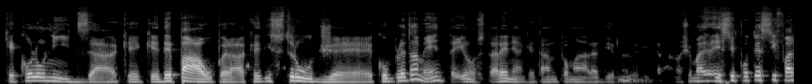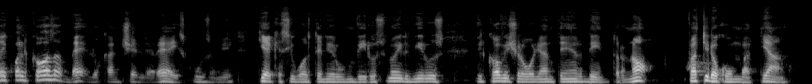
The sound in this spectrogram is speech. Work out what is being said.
che colonizza, che, che, depaupera, che distrugge completamente, io non starei neanche tanto male a dire la verità. No? Cioè, ma e se potessi fare qualcosa, beh, lo cancellerei, scusami. Chi è che si vuole tenere un virus? Noi il virus, il Covid ce lo vogliamo tenere dentro? No, infatti lo combattiamo.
